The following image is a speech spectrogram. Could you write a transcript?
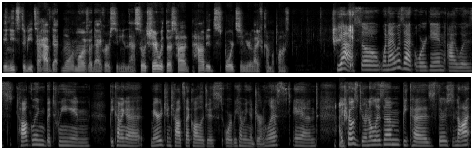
it needs to be to have that more more of a diversity in that. So share with us how how did sports in your life come upon? Yeah, so when I was at Oregon, I was toggling between becoming a marriage and child psychologist or becoming a journalist. And I mm. chose journalism because there's not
